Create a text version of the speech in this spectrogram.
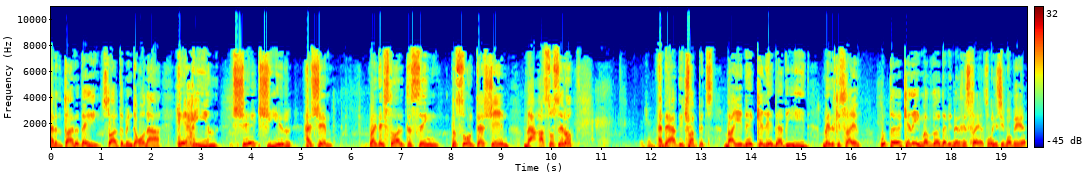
and at the time that they started to bring the olah, hehil she shir Hashem. Right? They started to sing the song to Hashem, v'hasoserot. And they have the trumpets. Vayedeh kele David melech Israel. With the kelim of uh, David melech Israel. So what do you see from over here?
